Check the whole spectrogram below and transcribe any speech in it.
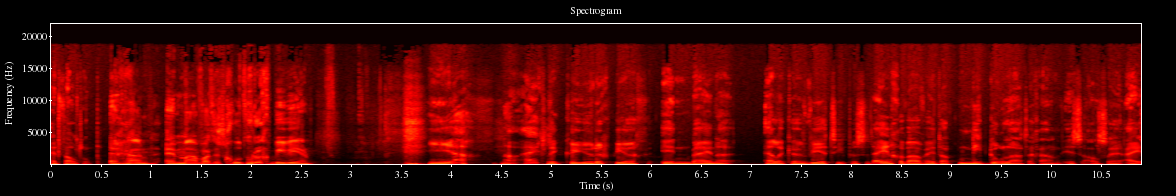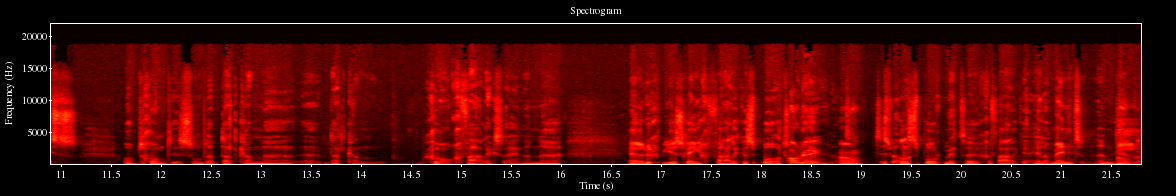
het veld op. En gaan. En, maar wat is goed rugby weer? Ja, nou eigenlijk kun je rugby in bijna elke weertypes. Het enige waar wij dat niet door laten gaan is als er ijs op de grond is. Omdat dat kan, uh, dat kan gewoon gevaarlijk zijn. En, uh, en rugby is geen gevaarlijke sport. Oh nee? Oh. Het is wel een sport met uh, gevaarlijke elementen. En die.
